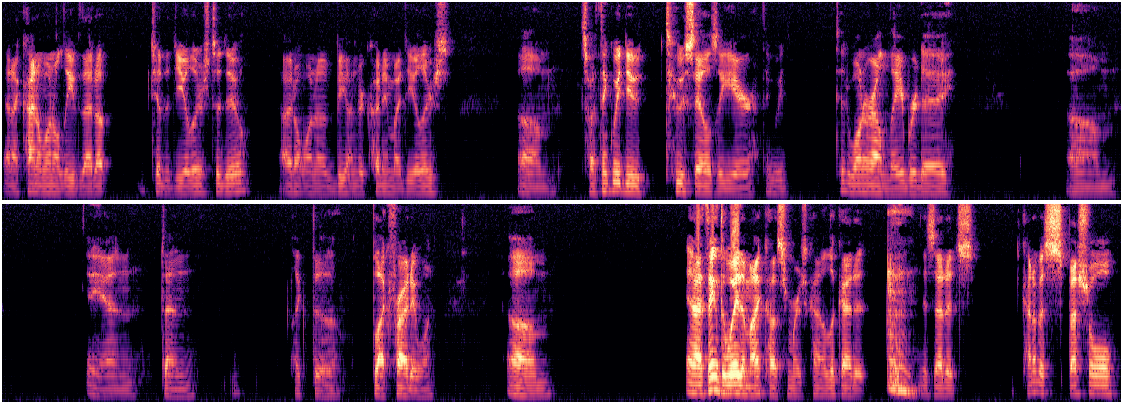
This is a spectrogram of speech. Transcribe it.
and I kind of want to leave that up to the dealers to do. I don't want to be undercutting my dealers. Um, so I think we do two sales a year. I think we did one around Labor Day, um, and then like the Black Friday one. Um, and I think the way that my customers kind of look at it is that it's kind of a special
